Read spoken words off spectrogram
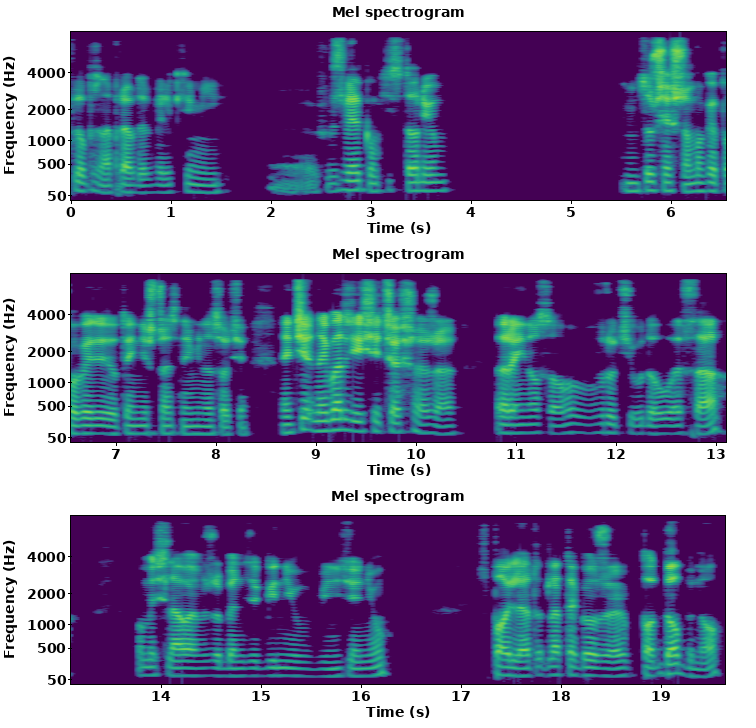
klub z naprawdę wielkimi, e, z wielką historią. Cóż jeszcze mogę powiedzieć o tej nieszczęsnej Minnesocie? Najbardziej się cieszę, że Reynoso wrócił do USA. Pomyślałem, że będzie gnił w więzieniu. Spoiler, dlatego że podobno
